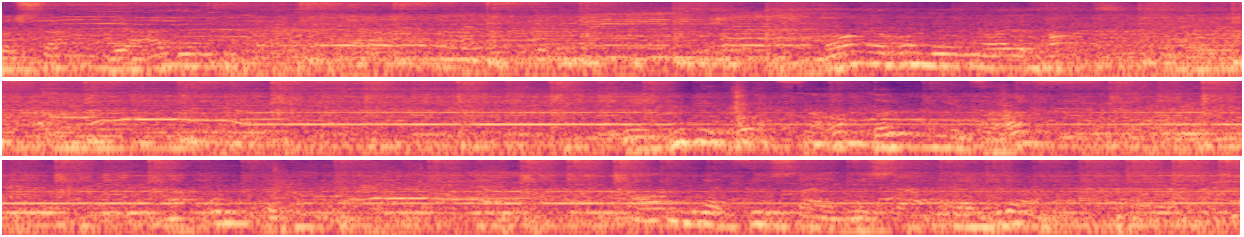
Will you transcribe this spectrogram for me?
me cover. Neue Runde, neue Fahrt. Den Hügel kurz nach unten drücken, geht's raus. Nach unten. Und wieder zusteigen. Wir starten gleich wieder.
